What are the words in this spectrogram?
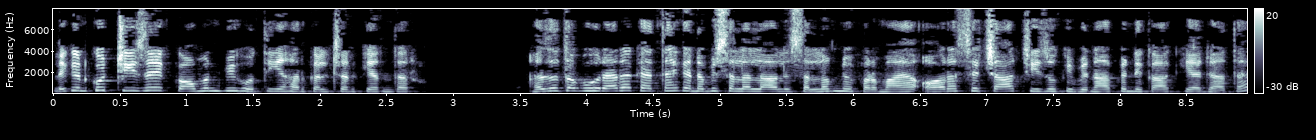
لیکن کچھ چیزیں کامن بھی ہوتی ہیں ہر کلچر کے اندر۔ حضرت ابو حرارا کہتے ہیں کہ نبی صلی اللہ علیہ وسلم نے فرمایا، عورت سے چار چیزوں کی بنا پہ نکاح کیا جاتا ہے۔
